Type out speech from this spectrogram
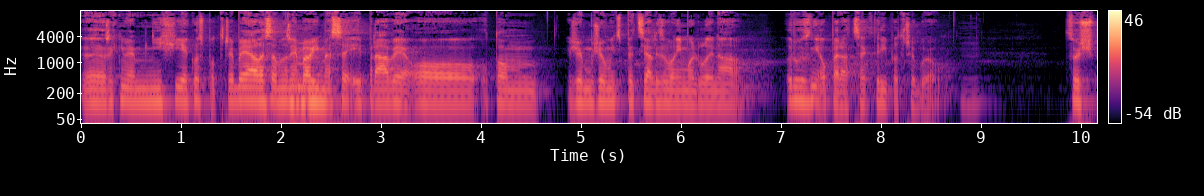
eh, řekněme nižší jako spotřeby, ale samozřejmě hmm. bavíme se i právě o, o tom, že můžou mít specializované moduly na různé operace, které potřebují. Hmm. Což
